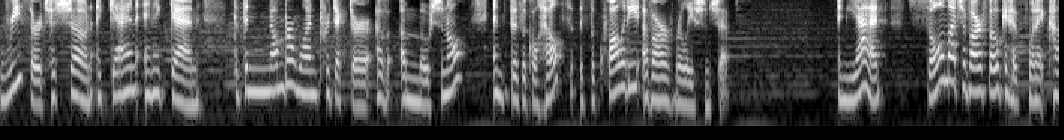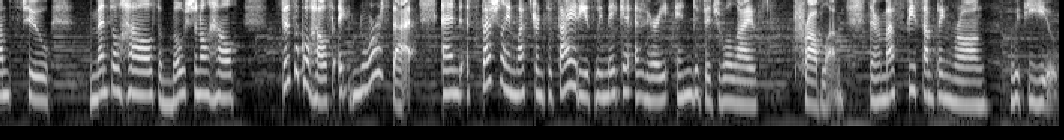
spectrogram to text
research has shown again and again that the number one predictor of emotional and physical health is the quality of our relationships. And yet, so much of our focus when it comes to mental health, emotional health, physical health ignores that. And especially in Western societies, we make it a very individualized problem. There must be something wrong with you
